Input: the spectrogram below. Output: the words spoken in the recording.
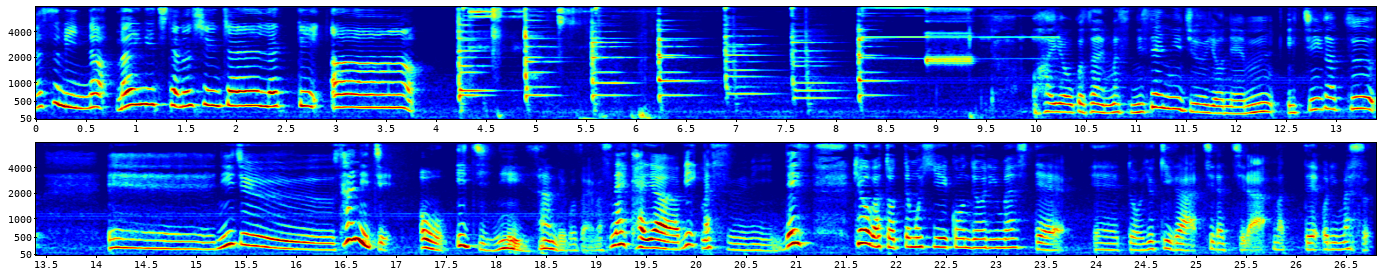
マスミンの毎日楽しんじゃえレッティオおはようございます。2024年1月、えー、23日。お、1、2、3でございますね。火曜日、マスミンです。今日はとっても冷え込んでおりまして、えっ、と、雪がちらちら舞っております。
